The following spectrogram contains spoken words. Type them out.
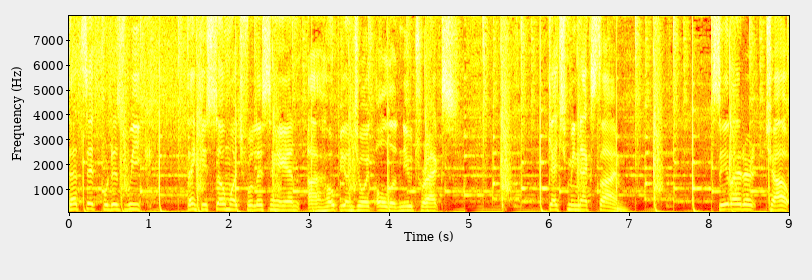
That's it for this week. Thank you so much for listening in. I hope you enjoyed all the new tracks. Catch me next time. See you later. Ciao.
